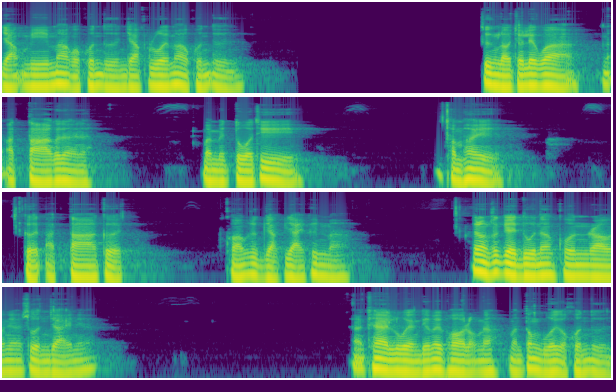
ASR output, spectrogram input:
อยากมีมากกว่าคนอื่น อยากรวยมากกว่าคนอื่น ซึ่งเราจะเรียกว่าอัตตาก็ได้นะมันเป็นตัวที่ทำให้ เกิดอัตตาเกิดความรู้สึกอยากใหญ่ขึ้นมาถ้าลองสังเกตดูนะคนเราเนี่ยส่วนใหญ่เนี่ยแค่รวยอย่างเดียวไม่พอหรอกนะมันต้องรวยกว่าคนอื่น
